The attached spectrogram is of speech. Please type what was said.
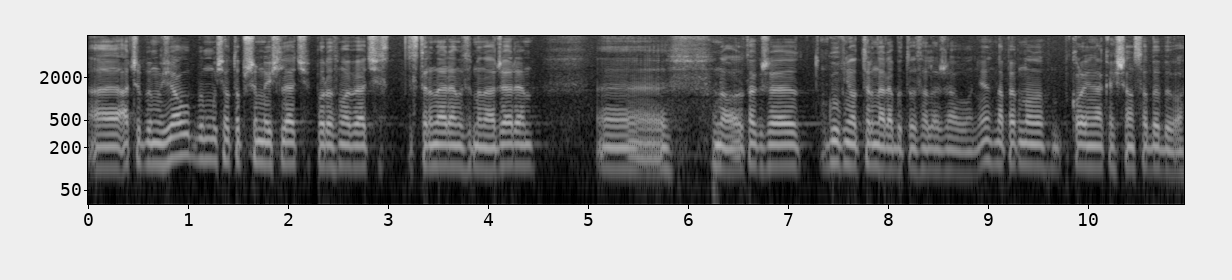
E, A czy bym wziął, bym musiał to przemyśleć, porozmawiać z, z trenerem, z menadżerem. No, także głównie od trenera by to zależało, nie? Na pewno kolejna jakaś szansa by była.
